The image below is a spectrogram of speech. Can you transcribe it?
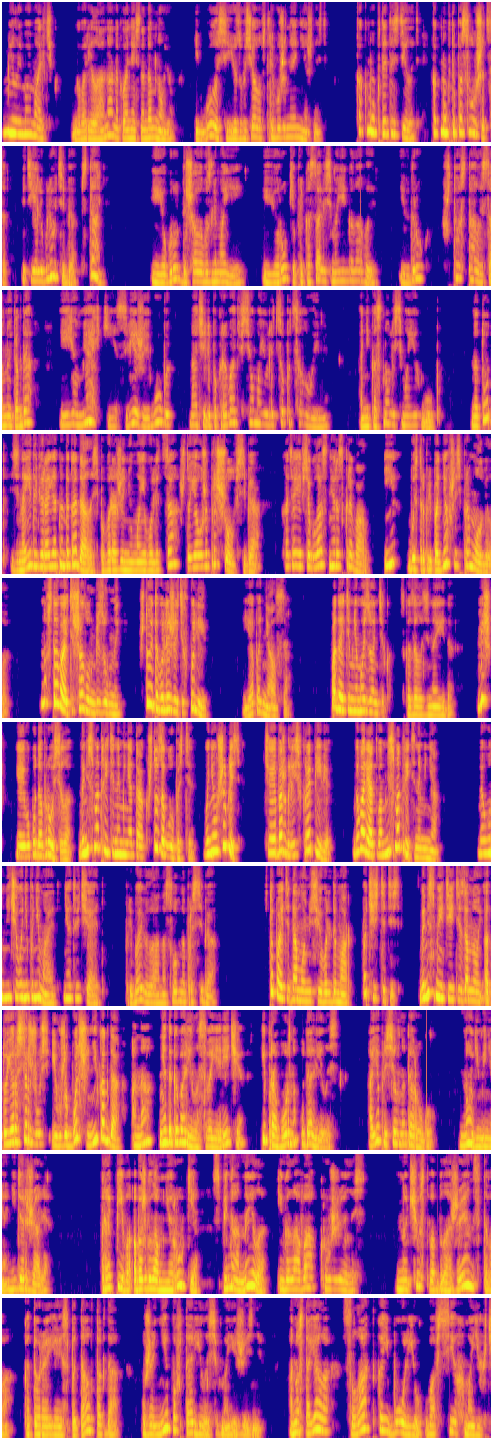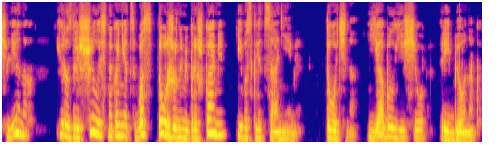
«Милый мой мальчик», — говорила она, наклоняясь надо мною, и в голосе ее звучала встревоженная нежность. «Как мог ты это сделать? Как мог ты послушаться? Ведь я люблю тебя. Встань!» Ее грудь дышала возле моей, ее руки прикасались моей головы. И вдруг, что стало со мной тогда, ее мягкие, свежие губы начали покрывать все мое лицо поцелуями. Они коснулись моих губ. Но тут Зинаида, вероятно, догадалась по выражению моего лица, что я уже пришел в себя, хотя я все глаз не раскрывал, и, быстро приподнявшись, промолвила. — Ну вставайте, шалун безумный! Что это вы лежите в пыли? Я поднялся. — Подайте мне мой зонтик, — сказала Зинаида. — Вишь, я его куда бросила. Да не смотрите на меня так. Что за глупости? Вы не ушиблись? Чай обожглись в крапиве. Говорят вам, не смотрите на меня. Да он ничего не понимает, не отвечает, — прибавила она словно про себя. Ступайте домой, месье Вальдемар, почиститесь. Да не смейте идти за мной, а то я рассержусь, и уже больше никогда. Она не договорила своей речи и проворно удалилась, а я присел на дорогу. Ноги меня не держали. Крапива обожгла мне руки, спина ныла и голова кружилась. Но чувство блаженства, которое я испытал тогда, уже не повторилось в моей жизни. Оно стояло сладкой болью во всех моих членах и разрешилось, наконец, восторженными прыжками и восклицаниями. Точно, я был еще ребенок.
